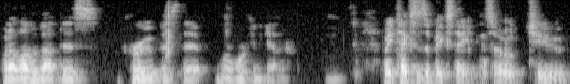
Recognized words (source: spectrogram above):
what I love about this group is that we're working together. I mean, Texas is a big state, and so to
